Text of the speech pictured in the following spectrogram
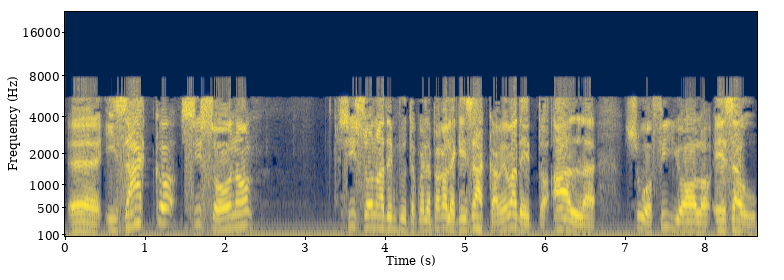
eh, Isacco si sono si sono adempiute quelle parole che Isacco aveva detto al suo figliuolo Esaù,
